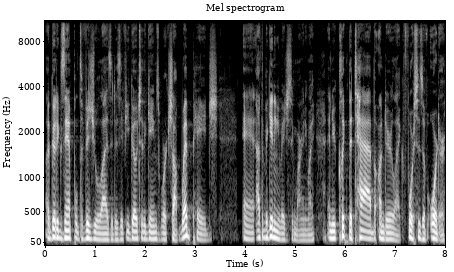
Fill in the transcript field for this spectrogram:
A good example to visualize it is if you go to the Games Workshop webpage and at the beginning of Age of Sigmar anyway, and you click the tab under like Forces of Order,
